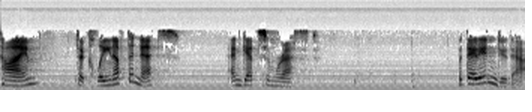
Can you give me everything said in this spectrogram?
time to clean up the nets and get some rest. But they didn't do that.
